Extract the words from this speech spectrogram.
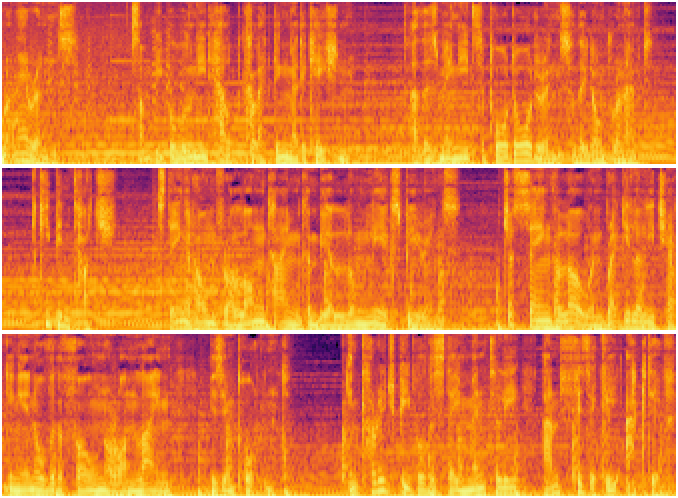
Run errands. Some people will need help collecting medication. Others may need support ordering so they don't run out. Keep in touch. Staying at home for a long time can be a lonely experience. Just saying hello and regularly checking in over the phone or online is important. Encourage people to stay mentally and physically active.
